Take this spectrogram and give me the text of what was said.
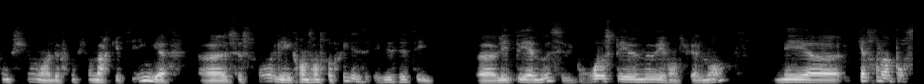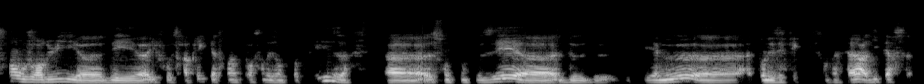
fonctions de fonctions marketing Ce sont les grandes entreprises et les ETI. les PME, c'est les grosses PME éventuellement, mais 80% euh, aujourd'hui euh, des, euh, il faut se rappeler que 80% des entreprises sont composées de, de, PME dont les effectifs sont inférieurs à 10 personnes.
